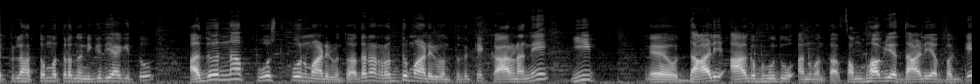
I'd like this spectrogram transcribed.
ಏಪ್ರಿಲ್ ಹತ್ತೊಂಬತ್ತರಂದು ನಿಗದಿಯಾಗಿತ್ತು. ಅದನ್ನು ಪೋಸ್ಟ್ಪೋನ್ ಮಾಡಿರುವಂಥದ್ದು ಅದನ್ನು ರದ್ದು ಮಾಡಿರುವಂಥದ್ದಕ್ಕೆ ಕಾರಣನೇ ಈ ದಾಳಿ ಆಗಬಹುದು ಅನ್ನುವಂಥ ಸಂಭಾವ್ಯ ದಾಳಿಯ ಬಗ್ಗೆ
